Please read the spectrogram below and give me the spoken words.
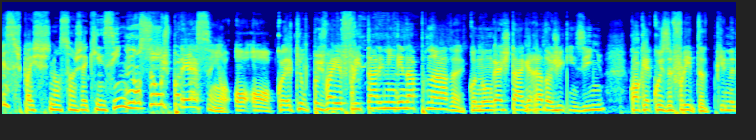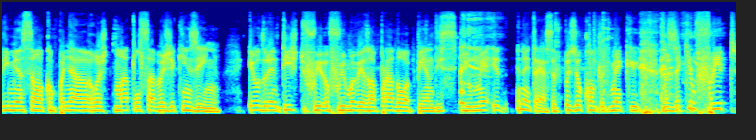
esses peixes não são jaquinzinhos? Não são, mas parecem. Ó, ó, ó, aquilo depois vai a fritar e ninguém dá por nada. Quando um gajo está agarrado ao jaquinzinho, qualquer coisa frita de pequena dimensão acompanhada de arroz de tomate, ele sabe a jaquinzinho. Eu, durante isto, fui, eu fui uma vez operado ao apêndice e o me... eu- não interessa, depois eu conto como é que. Mas aquilo frito,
